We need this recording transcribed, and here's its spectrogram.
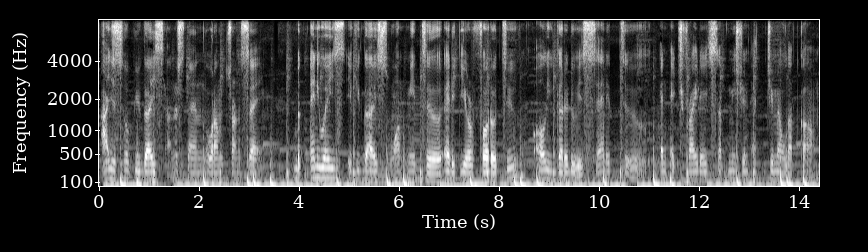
I just hope you guys understand what I'm trying to say but anyways if you guys want me to edit your photo too all you gotta do is send it to nhfridaysubmission at gmail.com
